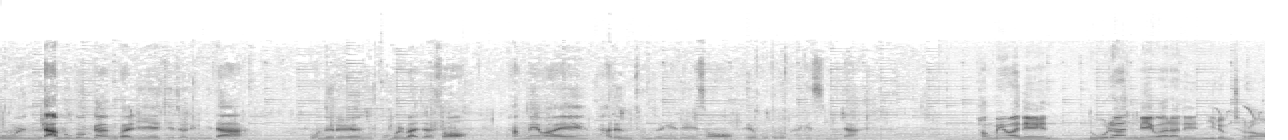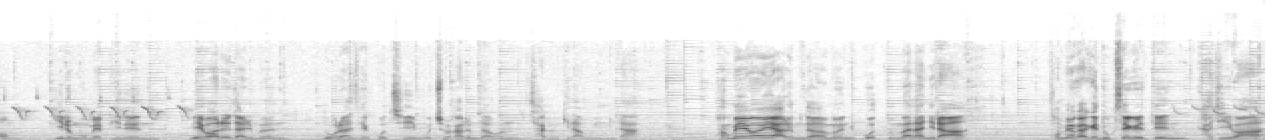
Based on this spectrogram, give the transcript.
봄은 나무 건강 관리의 계절입니다. 오늘은 봄을 맞아서 황매화의 바른 전정에 대해서 배워보도록 하겠습니다. 황매화는 노란 매화라는 이름처럼 이름 몸에 피는 매화를 닮은 노란색 꽃이 무척 아름다운 작은 키 나무입니다. 황매화의 아름다움은 꽃뿐만 아니라 선명하게 녹색을 띤 가지와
